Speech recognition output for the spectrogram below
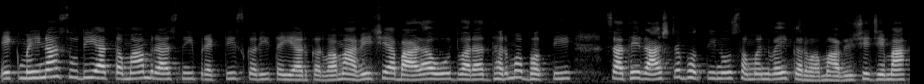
એક મહિના સુધી આ તમામ રાસની પ્રેક્ટિસ કરી તૈયાર કરવામાં આવે છે. આ બાળાઓ દ્વારા ધર્મ ભક્તિ સાથે રાષ્ટ્રભક્તિનો સમન્વય કરવામાં આવ્યો છે, જેમાં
